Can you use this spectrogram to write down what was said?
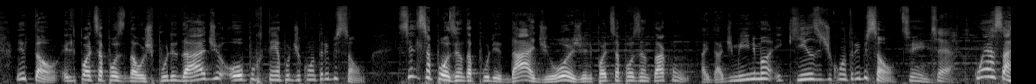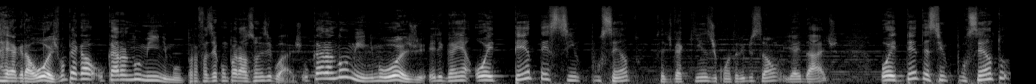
Então, ele pode se aposentar hoje por idade ou por tempo de contribuição. Se ele se aposenta por idade hoje, ele pode se aposentar com a idade mínima e 15 de contribuição. Sim. Certo. Com essa regra hoje, vamos pegar o cara no mínimo para fazer comparações iguais. O cara no mínimo hoje, ele ganha 85%, se ele tiver 15 de contribuição e a idade, 85%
